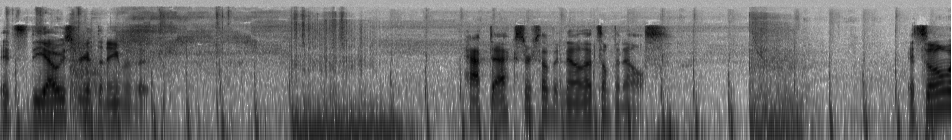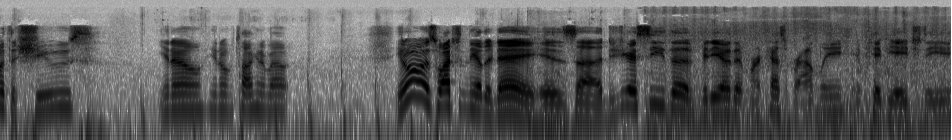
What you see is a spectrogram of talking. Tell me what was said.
It's the I always forget the name of it. Haptax or something? No, that's something else. It's the one with the shoes. You know, you know what I'm talking about? You know what I was watching the other day is uh, did you guys see the video that Marques Brownlee, MKBHD,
